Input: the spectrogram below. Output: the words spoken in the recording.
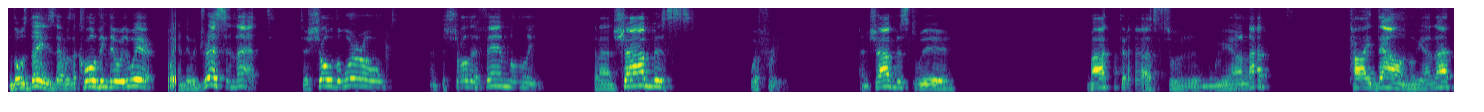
in those days. That was the clothing they would wear. And they would dress in that to show the world and to show their family that on Shabbos we're free. On Shabbos we're Matir Asurim. We are not tied down. We are not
